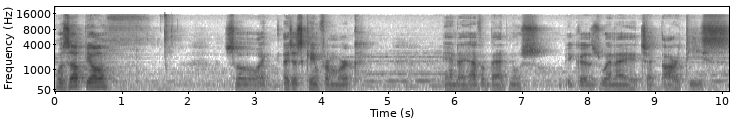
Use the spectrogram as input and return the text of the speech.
What's up, y'all? So, I, I just came from work and I have a bad news because when I checked RTs,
